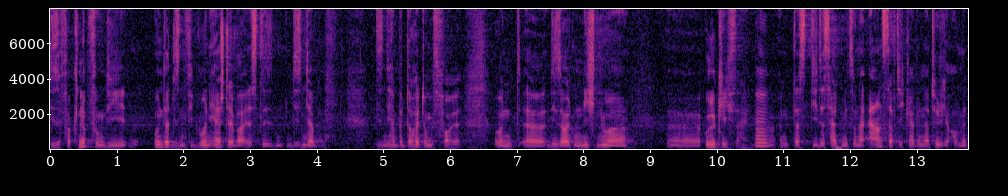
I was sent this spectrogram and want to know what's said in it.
diese Verknüpfung, die unter diesen Figuren herstellbar ist, die, die sind, ja, die sind ja bedeutungsvoll. Und äh, die sollten nicht nur äh, ulkig sein. Mhm. Und dass die das halt mit so einer Ernsthaftigkeit und natürlich auch mit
